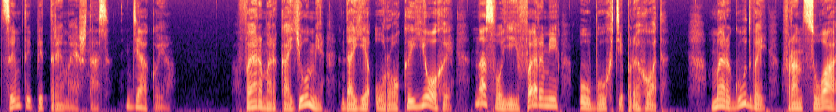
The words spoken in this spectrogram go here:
Цим ти підтримаєш нас. Дякую. Фермерка Юмі дає уроки йоги на своїй фермі у бухті пригод. Мер Гудвей, Франсуа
